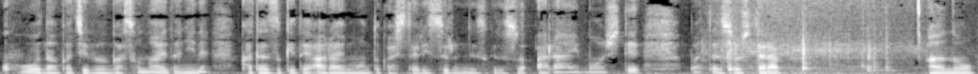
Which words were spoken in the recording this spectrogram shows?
構なんか自分がその間にね片付けて洗い物とかしたりするんですけどその洗い物してまたそしたらあの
